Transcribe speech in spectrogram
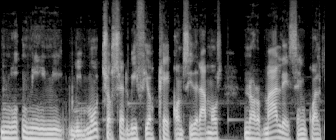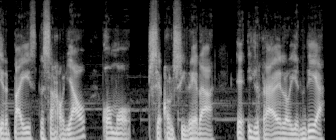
ni, ni, ni, muchos servicios que consideramos normales en cualquier país desarrollado, como se considera eh, Israel hoy en día.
